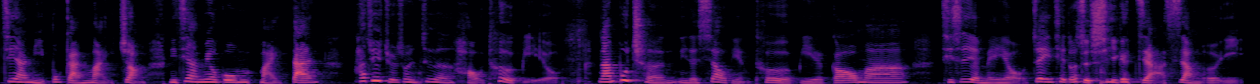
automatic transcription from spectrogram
既然你不敢买账，你竟然没有给我买单，他就觉得说你这个人好特别哦。难不成你的笑点特别高吗？其实也没有，这一切都只是一个假象而已。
